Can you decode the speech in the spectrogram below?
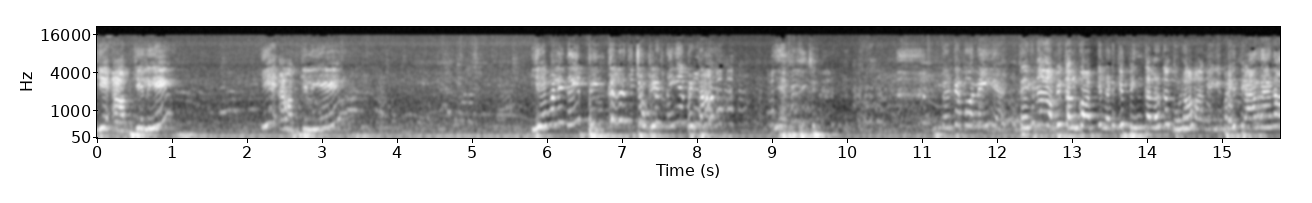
ये आपके लिए ये आपके लिए। ये वाली नहीं पिंक कलर की चॉकलेट नहीं है बेटा। ये वाली बेटे वो नहीं है। देखना अभी कल को आपके लड़के पिंक कलर का दूल्हा मांगेगी। भाई तैयार रहना।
